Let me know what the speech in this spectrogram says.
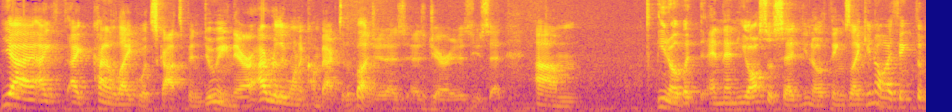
"Yeah, I, I kind of like what Scott's been doing there. I really want to come back to the budget, as, as Jared, as you said." Um, you know, but and then he also said, you know, things like, you know, I think the,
